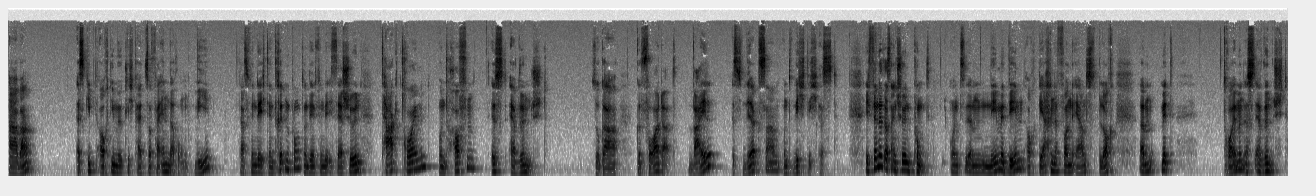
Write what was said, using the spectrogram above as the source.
Aber es gibt auch die Möglichkeit zur Veränderung. Wie? Das finde ich den dritten Punkt und den finde ich sehr schön Tagträumen und Hoffen ist erwünscht, sogar gefordert, weil es wirksam und wichtig ist. Ich finde das einen schönen Punkt und ähm, nehme den auch gerne von Ernst Bloch ähm, mit. Träumen ist erwünscht.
